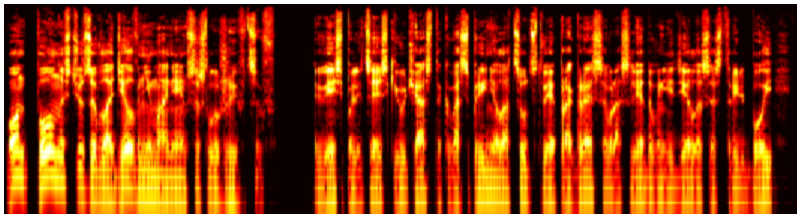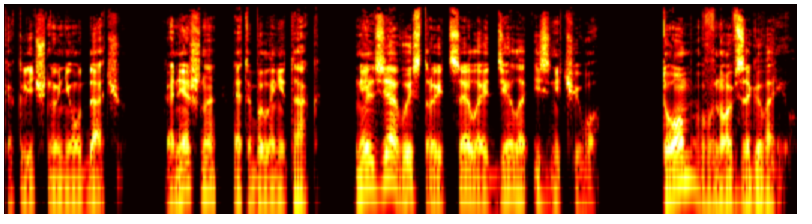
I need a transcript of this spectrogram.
Он полностью завладел вниманием сослуживцев. Весь полицейский участок воспринял отсутствие прогресса в расследовании дела со стрельбой как личную неудачу. Конечно, это было не так. Нельзя выстроить целое дело из ничего. Том вновь заговорил.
